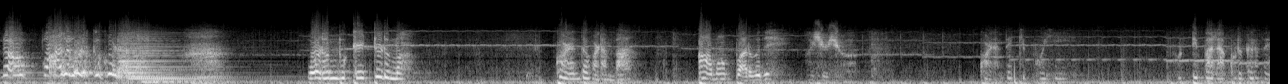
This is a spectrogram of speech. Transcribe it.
நான் பால் கொடுக்க கூடாது உடம்பு கெட்டுடுமா? குழந்தை உடம்பா? ஆமாம் பார்வதி. ஐயோ குழந்தைக்கு போய் புட்டி பாலா கொடுக்கறது?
